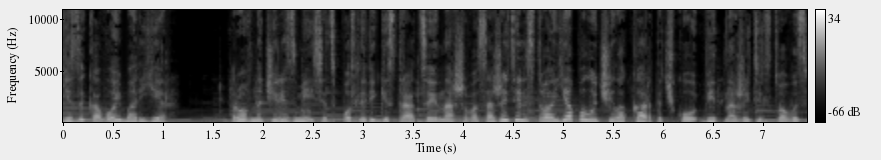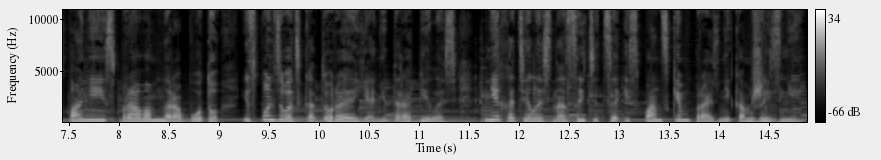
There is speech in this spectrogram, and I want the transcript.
Языковой барьер. Ровно через месяц после регистрации нашего сожительства я получила карточку «Вид на жительство в Испании» с правом на работу, использовать которое я не торопилась. Мне хотелось насытиться испанским праздником жизни.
